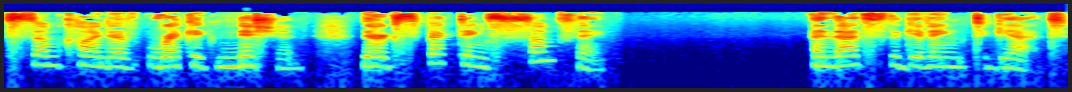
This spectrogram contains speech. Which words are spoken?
some kind of recognition. They're expecting something and that's the giving to get.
